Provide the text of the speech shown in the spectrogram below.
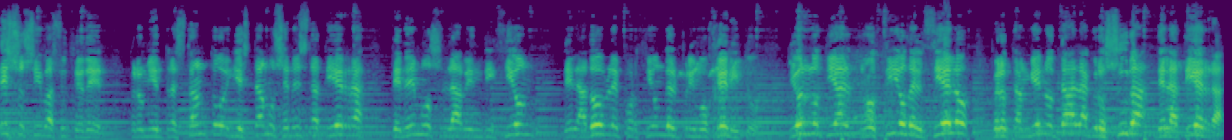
eso sí va a suceder. Pero mientras tanto y estamos en esta tierra, tenemos la bendición de la doble porción del primogénito. Dios nos da el rocío del cielo, pero también nos da la grosura de la tierra.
